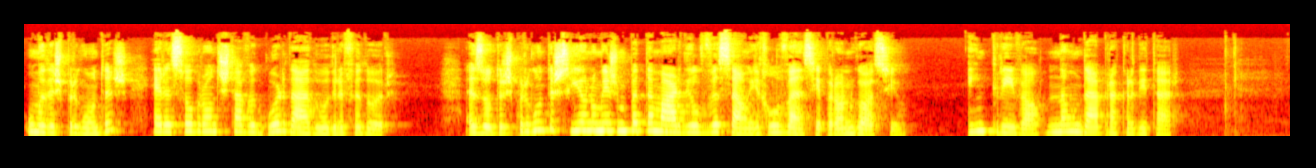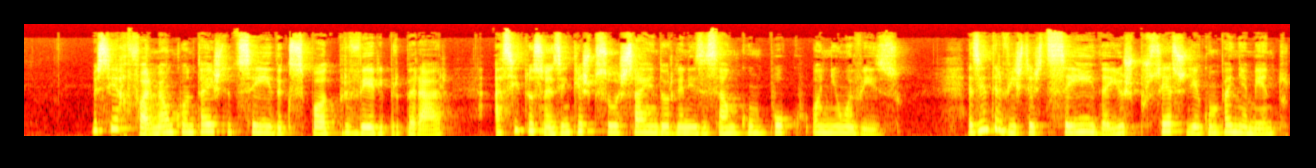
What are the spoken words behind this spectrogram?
Uma das perguntas era sobre onde estava guardado o agrafador. As outras perguntas seguiam no mesmo patamar de elevação e relevância para o negócio. Incrível, não dá para acreditar. Mas se a reforma é um contexto de saída que se pode prever e preparar, há situações em que as pessoas saem da organização com pouco ou nenhum aviso. As entrevistas de saída e os processos de acompanhamento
